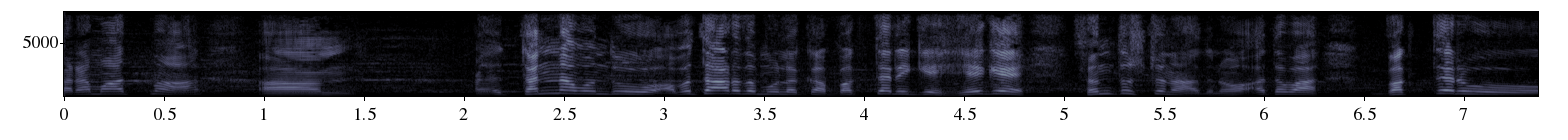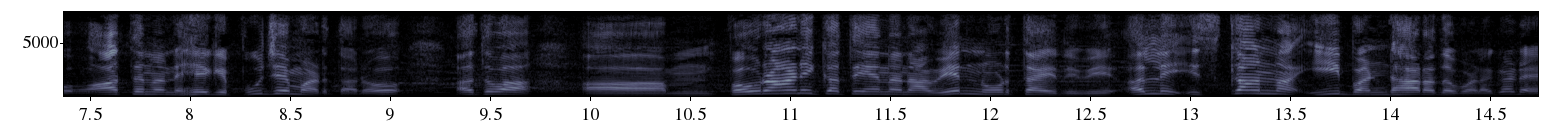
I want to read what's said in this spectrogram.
ಪರಮಾತ್ಮ ತನ್ನ ಒಂದು ಅವತಾರದ ಮೂಲಕ ಭಕ್ತರಿಗೆ ಹೇಗೆ ಸಂತುಷ್ಟನಾದನೋ ಅಥವಾ ಭಕ್ತರು ಆತನನ್ನು ಹೇಗೆ ಪೂಜೆ ಮಾಡ್ತಾರೋ ಅಥವಾ ಪೌರಾಣಿಕತೆಯನ್ನು ನಾವೇನು ನೋಡ್ತಾ ಇದ್ದೀವಿ, ಅಲ್ಲಿ ಇಸ್ಕಾನ್ನ ಈ ಭಂಡಾರದ ಒಳಗಡೆ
